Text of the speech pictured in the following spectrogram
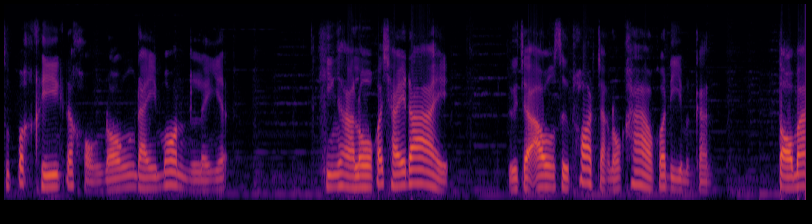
ซูเปอร์ครีกและของน้องไดมอนด์อะไรเงี้ยคิงฮาโลก็ใช้ได้ หรือจะเอาสืบทอดจากน้องข้าวก็ดีเหมือนกัน ต่อมา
